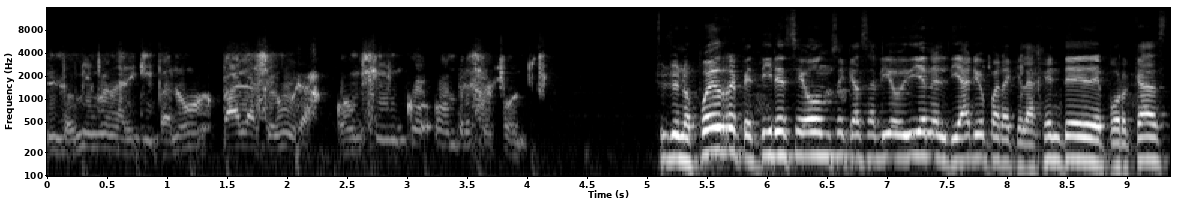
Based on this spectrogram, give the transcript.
el domingo en Arequipa, ¿no? Va a la segura, con cinco hombres al fondo. Chucho, ¿nos puedes repetir ese 11 que ha salido hoy día en el diario para que la gente de Deporcast,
